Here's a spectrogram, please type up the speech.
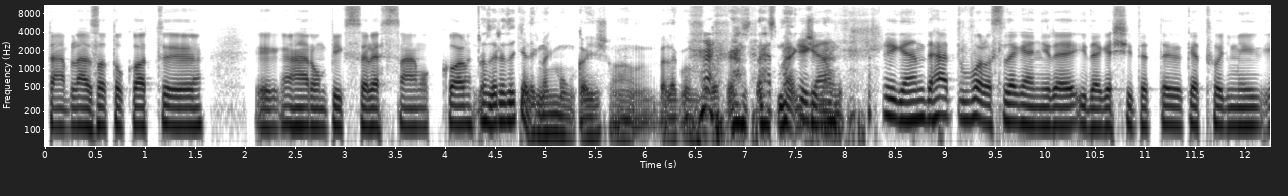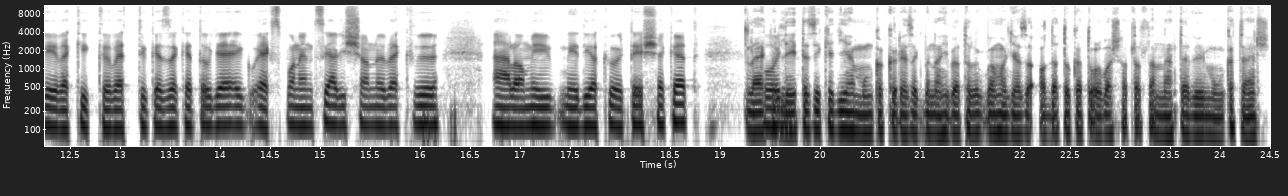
táblázatokat három pixeles számokkal. Azért ez egy elég nagy munka is, ha belegondolok ezt, ezt megcsinálni. Igen, igen, de hát valószínűleg ennyire idegesítette őket, hogy mi évekig követtük ezeket, ugye exponenciálisan növekvő állami médiaköltéseket. Lehet, hogy... hogy létezik egy ilyen munkakör ezekben a hivatalokban, hogy az adatokat olvashatatlanná tevő munkatárs.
